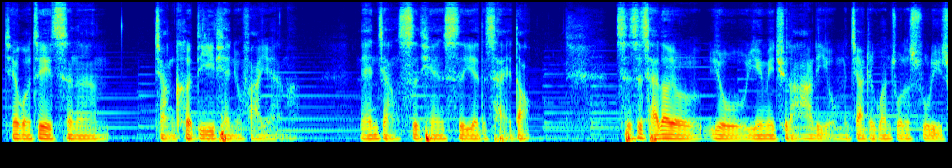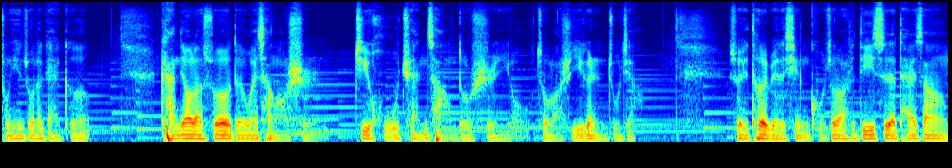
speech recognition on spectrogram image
结果这一次呢，讲课第一天就发炎了，连讲四天四夜的财道。此次财道又又因为去了阿里，我们价值观做了梳理，重新做了改革。砍掉了所有的外场老师，几乎全场都是由周老师一个人主讲，所以特别的辛苦。周老师第一次在台上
